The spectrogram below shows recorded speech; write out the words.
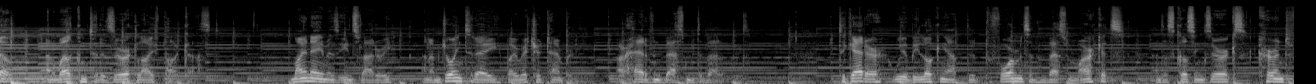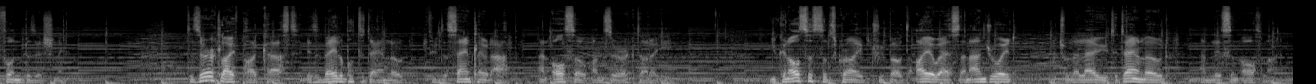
Hello, and welcome to the Zurich Life podcast. My name is Ian Slattery, and I'm joined today by Richard Temperley, our Head of Investment Development. Together, we'll be looking at the performance of investment markets and discussing Zurich's current fund positioning. The Zurich Life podcast is available to download through the SoundCloud app and also on zurich.ie. You can also subscribe through both iOS and Android, which will allow you to download and listen offline.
